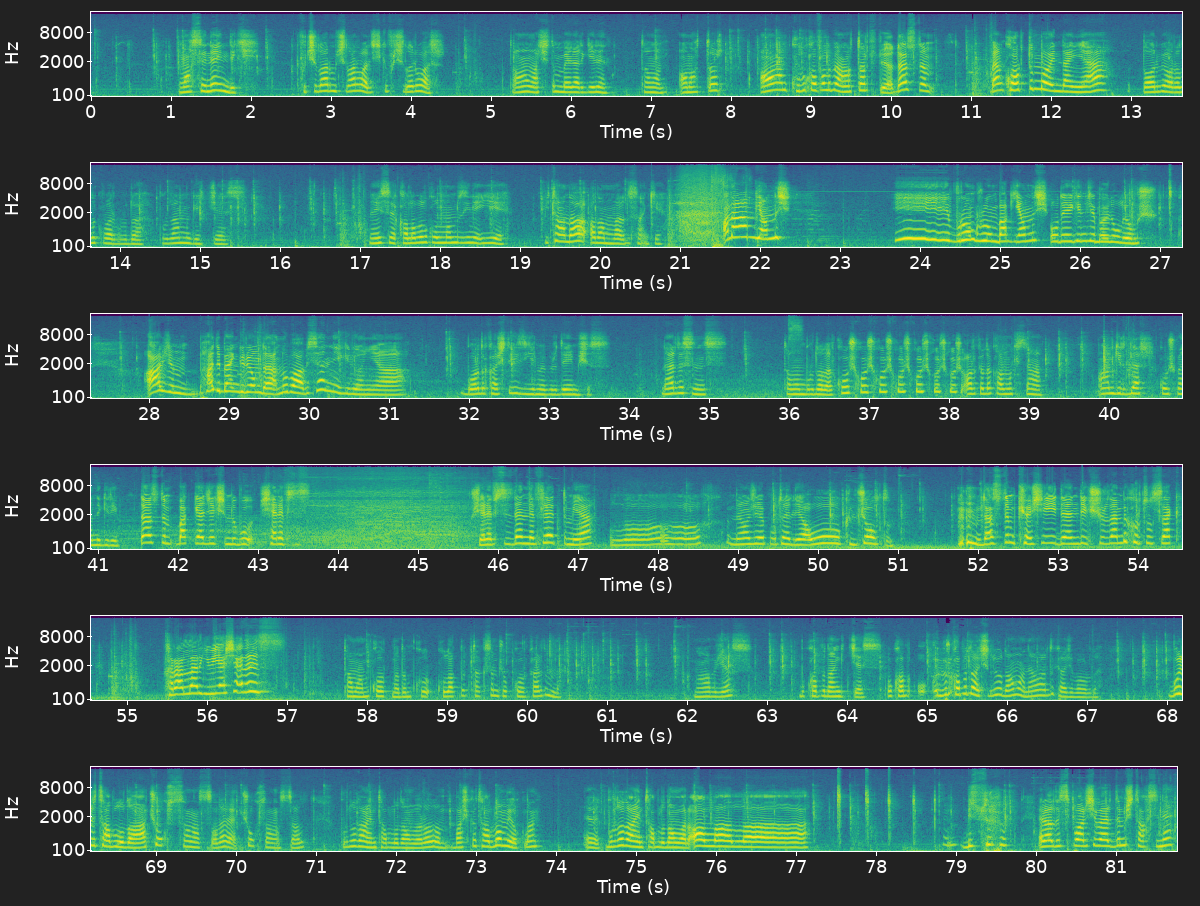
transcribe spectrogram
Mahzene indik. Fıçılar mıçılar var. İçki fıçıları var. Tamam açtım beyler gelin. Tamam anahtar. Anam kuru kafalı bir anahtar tutuyor. Dostum ben korktum bu oyundan ya. Dar bir aralık var burada. Buradan mı geçeceğiz? Neyse kalabalık olmamız yine iyi. Bir tane daha adam vardı sanki. Anam yanlış. Hii, wrong room bak yanlış odaya girince böyle oluyormuş. Cık. Abicim hadi ben giriyorum da Noob abi sen niye giriyorsun ya? Bu arada kaçtayız? 21'deymişiz. Neredesiniz? Tamam buradalar. Koş koş koş koş koş koş koş. Arkada kalmak istemem. Anam girdiler. Koş ben de gireyim. Dostum bak gelecek şimdi bu şerefsiz. Bu şerefsizden nefret ettim ya. Allah. Ne acayip otel ya. Oo külçe altın. Dostum köşeyi döndük. Şuradan bir kurtulsak. Krallar gibi yaşarız. Tamam korkmadım. Ku- kulaklık taksam çok korkardım da. Ne yapacağız? Bu kapıdan gideceğiz. O kapı o- öbür kapı da açılıyordu ama ne vardı ki acaba orada? Bu bir tablo daha. Çok sanatsal evet. Çok sanatsal. Burada da aynı tablodan var oğlum. Başka tablo mu yok lan? Evet burada da aynı tablodan var. Allah Allah. Bir sürü herhalde siparişi verdirmiş Tahsin'e.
